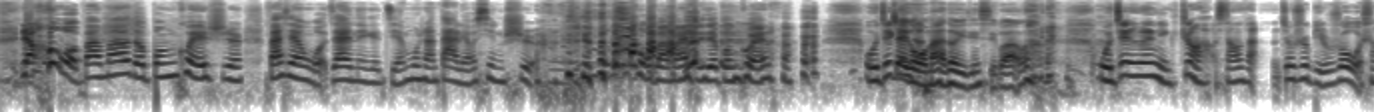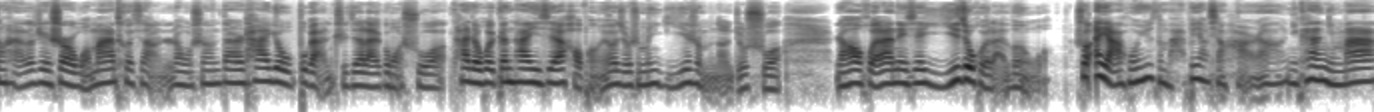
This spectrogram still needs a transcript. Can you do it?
然后我爸妈的崩溃是发现我在那个节目上大聊姓氏，我爸妈直接崩溃了。我这这个我妈都已经习惯了。我这个跟你正好相反，就是比如说我生孩子这事儿，我妈特想让我生，但是她又不敢直接来跟我说，她就会跟她一些好朋友，就什么姨什么的就说。然后回来那些姨就会来问我，说：“哎呀，红玉怎么还不要小孩儿啊？你看你妈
